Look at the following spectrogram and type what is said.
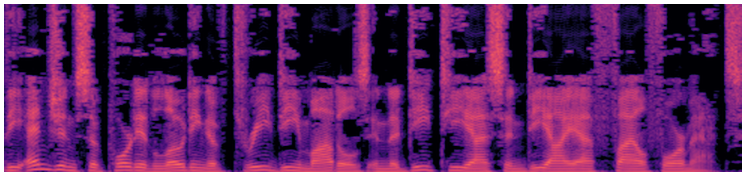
The engine supported loading of 3D models in the DTS and DIF file formats.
